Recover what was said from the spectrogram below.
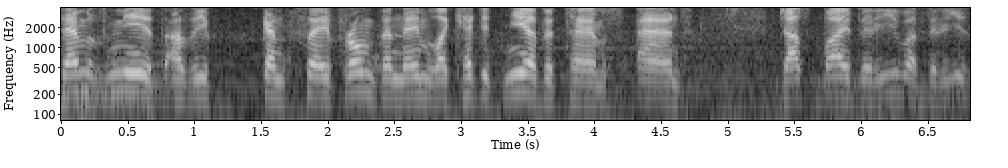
Thamesmead, as you can say from the name, located near the Thames and just by the river there is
